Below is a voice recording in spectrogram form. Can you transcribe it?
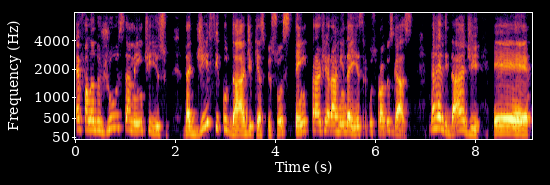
é falando justamente isso, da dificuldade que as pessoas têm para gerar renda extra com os próprios gastos. Na realidade, é,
